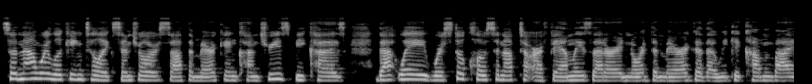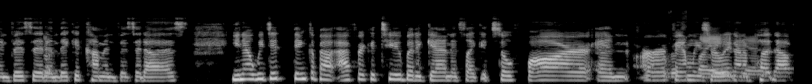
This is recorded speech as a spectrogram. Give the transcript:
So now we're looking to like Central or South American countries because that way we're still close enough to our families that are in North America that we could come by and visit and they could come and visit us. You know, we did think about Africa too, but again, it's like it's so far and our family's really going to put out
